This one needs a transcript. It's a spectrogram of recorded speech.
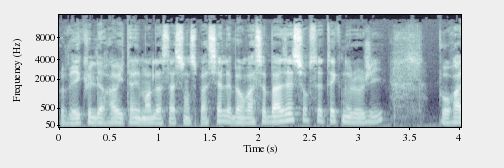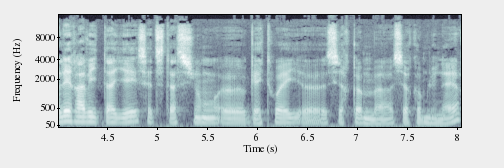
le véhicule de ravitaillement de la station spatiale, eh bien, on va se baser sur ces technologies pour aller ravitailler cette station Gateway circum, circumlunaire.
